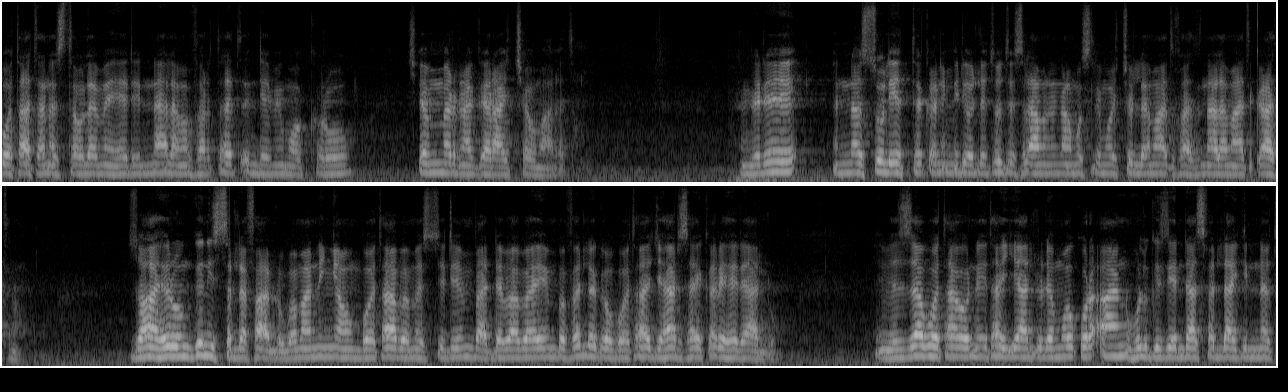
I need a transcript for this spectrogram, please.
ቦታ ተነስተው ለመሄድና ለመፈርጠጥ እንደሚሞክሩ ጭምር ነገራቸው ማለት ነው። እንግዲህ እነሱ ሌት ተቀን የሚዶልቱት እስላምንና ሙስሊሞችን ለማጥፋትና ለማጥቃት ነው። ዛሂሩን ግን ይሰለፋሉ። በማንኛውም ቦታ በመስጅድም በአደባባይም በፈለገው ቦታ ጅሃድ ሳይቀር ይሄዳሉ በዛ ቦታ ሁኔታ እያሉ ደግሞ ቁርአን ሁልጊዜ እንዳስፈላጊነቱ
